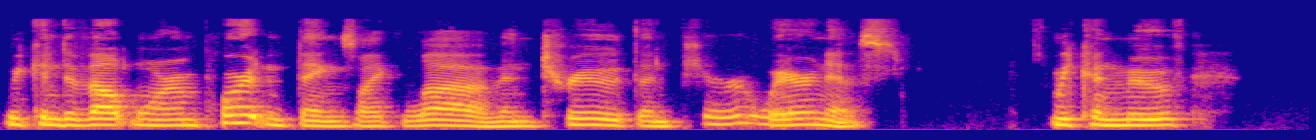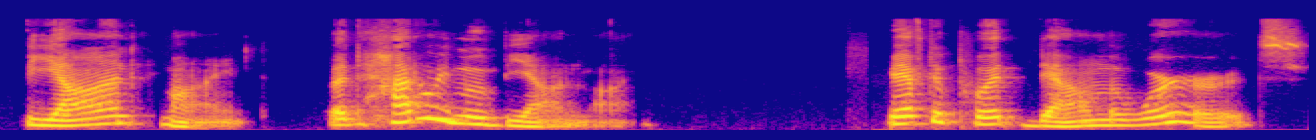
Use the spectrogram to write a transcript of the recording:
We can develop more important things like love and truth and pure awareness. We can move beyond mind. But how do we move beyond mind? We have to put down the words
